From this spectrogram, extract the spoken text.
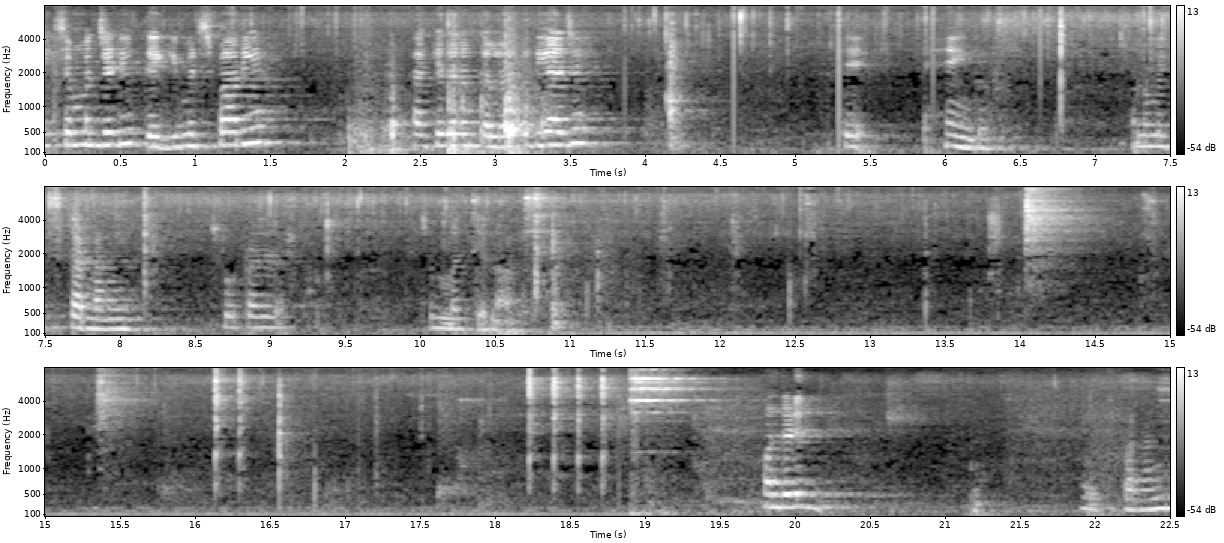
ਇੱਕ ਚਮਚ ਜਿਹੜੀ ਤੇਗੀ ਮਿਰਚ ਪਾ ਰਹੀ ਹਾਂ, ਤਾਂ ਕਿ ਇਹਦਾ ਕਲਰ ਵਧੀਆ ਆ ਜਾਏ ਤੇ ਹਿੰਗ ਉਹਨੂੰ ਮਿਕਸ ਕਰ ਲਾਂਗੇ ਛੋਟਾ ਜਿਹਾ ਚਮਚ ਦੇ ਨਾਲ। ਹੁਣ ਜਿਹੜੀ ਪਾ ਦਾਂਗੇ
